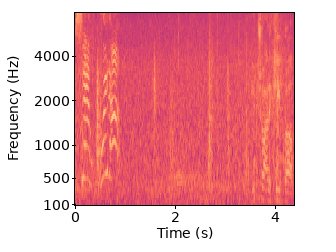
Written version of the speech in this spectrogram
Sam, wait up! You try to keep up.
